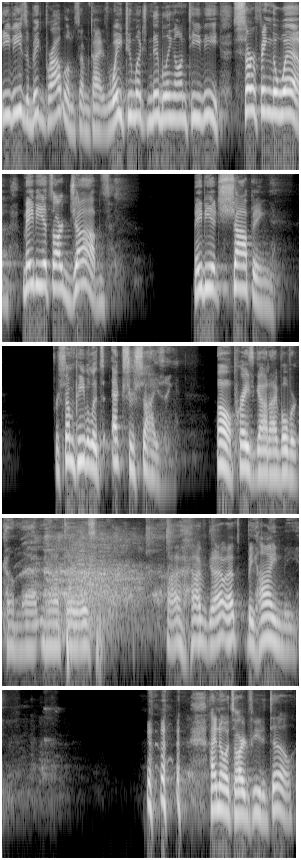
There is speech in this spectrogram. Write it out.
TV is a big problem sometimes. Way too much nibbling on TV. Surfing the web. Maybe it's our jobs. Maybe it's shopping. For some people, it's exercising. Oh, praise God, I've overcome that. And I tell you I, have got that's behind me. I know it's hard for you to tell.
